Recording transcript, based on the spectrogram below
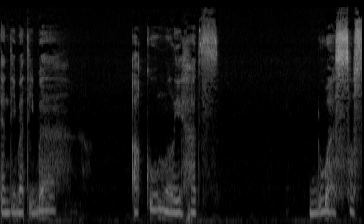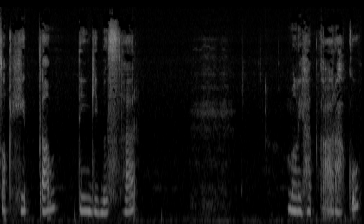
dan tiba-tiba aku melihat dua sosok hitam tinggi besar melihat ke arahku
